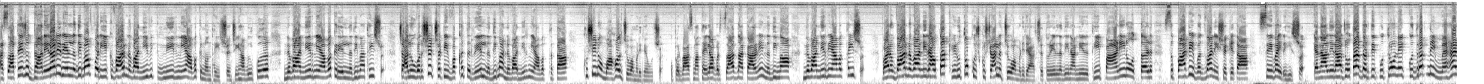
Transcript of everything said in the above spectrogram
આ સાથે જ ધાનેરાની રેલ નદીમાં ફરી એકવાર નવા નીરની આવક નોંધાઈ છે. જી હા, બિલકુલ નવા નીરની આવક રેલ નદીમાં થઈ છે. ચાલુ વર્ષે છઠ્ઠી વખત રેલ નદીમાં નવા નીરની આવક થતા ખુશીનો માહોલ જોવા મળી રહ્યો છે. ઉપરવાસમાં થયેલા વરસાદના કારણે નદીમાં નવા નીરની આવક થઈ છે. વારંવાર નવા નીર આવતા ખેડૂતો ખુશખુશાલ જોવા મળી રહ્યા છે. તો રેલ નદીના નીરથી પાણીનો તળ સપાટી વધવાની શક્યતા સેવાઈ રહી છે. કેનાલની રાહ જોતા ધરતીપુત્રોને કુદરતની મહેર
